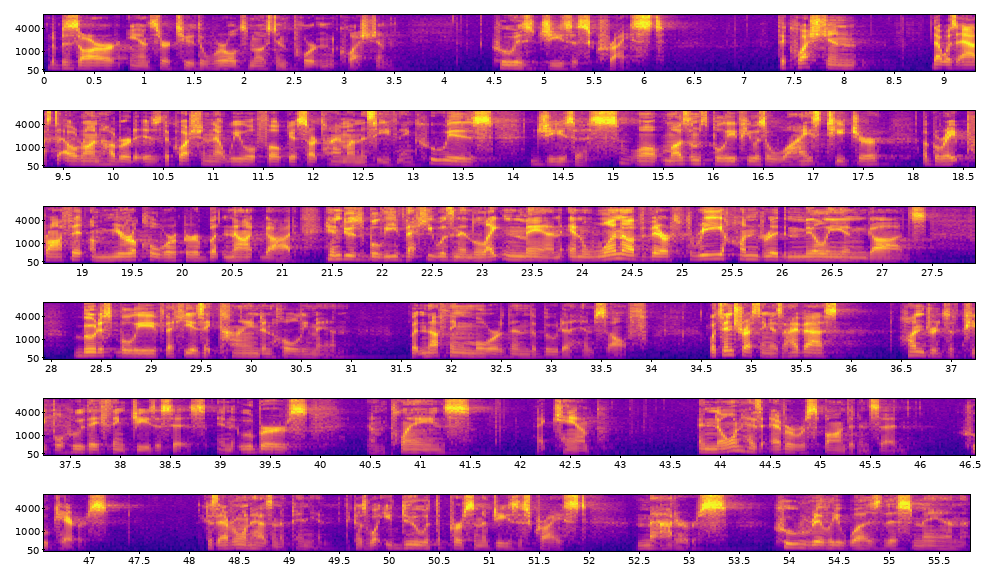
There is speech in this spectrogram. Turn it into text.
What a bizarre answer to the world's most important question. Who is Jesus Christ? The question that was asked to L. Ron Hubbard is the question that we will focus our time on this evening. Who is Jesus? Well, Muslims believe he was a wise teacher, a great prophet, a miracle worker, but not God. Hindus believe that he was an enlightened man and one of their 300 million gods. Buddhists believe that he is a kind and holy man, but nothing more than the Buddha himself. What's interesting is I've asked hundreds of people who they think Jesus is in Ubers, in planes, at camp, and no one has ever responded and said, Who cares? Because everyone has an opinion, because what you do with the person of Jesus Christ matters. Who really was this man?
